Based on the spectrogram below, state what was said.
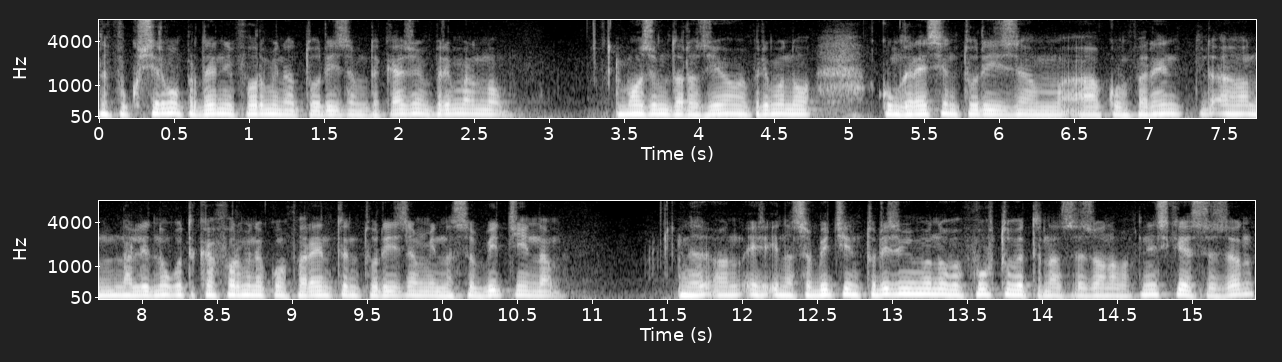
да фокусираме определени форми на туризъм. Да кажем, примерно, можем да развиваме, примерно, конгресен туризъм, конферент, нали, много така форми на конферентен туризъм и на събития, на и на събитиен туризъм именно в луфтовете на сезона, в ниския сезон.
